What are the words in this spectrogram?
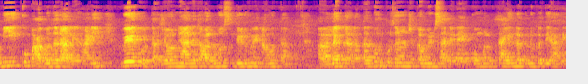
मी खूप अगोदर आले आणि वेळ होता. जेव्हा मी आले तर ऑलमोस्ट दीड महिना होता. अं, लग्नाला. भरपूर जणांचे कमेंट्स आलेले आहेत. कोमल काही लग्न कधी आहे?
